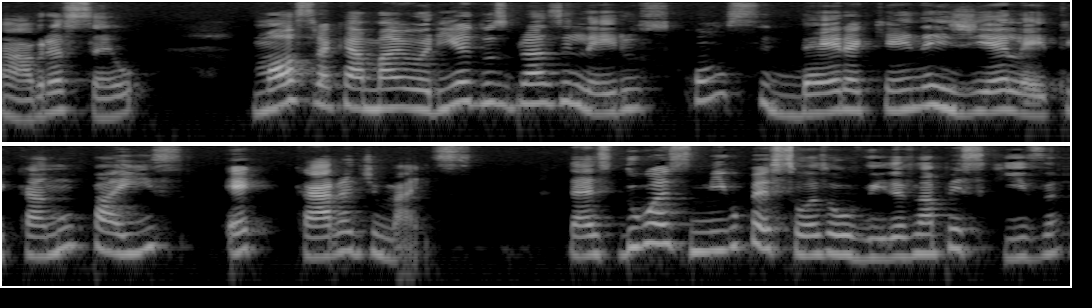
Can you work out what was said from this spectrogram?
a Abracel, mostra que a maioria dos brasileiros considera que a energia elétrica no país é cara demais. Das 2 mil pessoas ouvidas na pesquisa,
